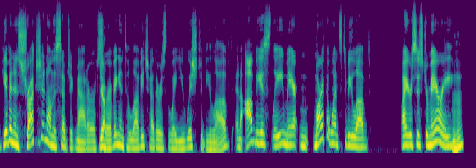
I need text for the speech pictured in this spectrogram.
given instruction on the subject matter of Yeah. serving and to love each other as the way you wish to be loved. And obviously, Mar- Martha wants to be loved by her sister Mary. Mhm.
